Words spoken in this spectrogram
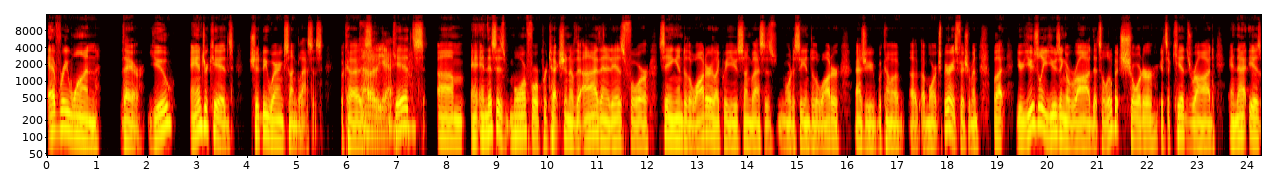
everyone there, you and your kids, should be wearing sunglasses because oh, yeah. kids um, and, and, this is more for protection of the eye than it is for seeing into the water. Like we use sunglasses more to see into the water as you become a, a, a, more experienced fisherman. But you're usually using a rod that's a little bit shorter. It's a kid's rod, and that is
